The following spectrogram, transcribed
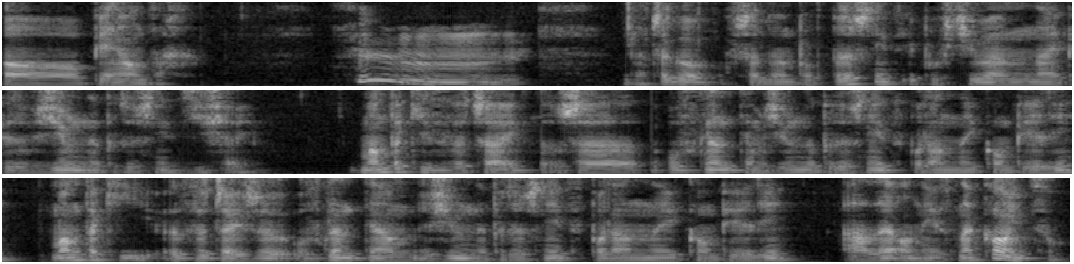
o pieniądzach. Hmm. Dlaczego wszedłem pod prysznic i puściłem najpierw zimny prysznic dzisiaj? Mam taki zwyczaj, że uwzględniam zimny prysznic porannej kąpieli. Mam taki zwyczaj, że uwzględniam zimny prysznic porannej kąpieli, ale on jest na końcu.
